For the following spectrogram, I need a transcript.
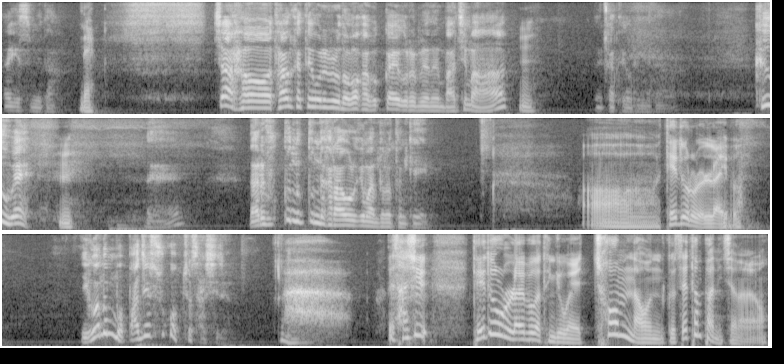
알겠습니다. 네. 자, 어, 다음 카테고리로 넘어가 볼까요? 그러면은 마지막 음. 네, 카테고리입니다. 그 외, 음. 네, 나를 후끈후끈 갈아오르게 만들었던 게임. 어, 데드 오어 얼라이브. 이거는 뭐 빠질 수가 없죠, 사실은. 근데 사실 데드 오어 얼라이브 같은 경우에 처음 나온 그 새턴판 있잖아요.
